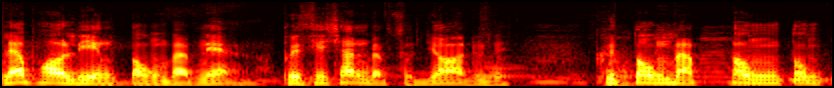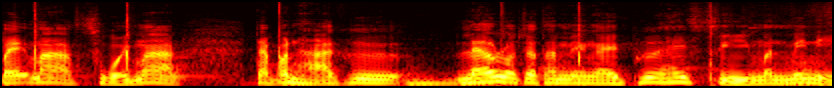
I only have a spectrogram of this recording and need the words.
แล้วพอเรียงตรงแบบเนี้ย precision แบบสุดยอดดูดิคือตรงแบบตรงตรงเป๊ะมากสวยมาก แต่ปัญหาคือแล้วเราจะทำยังไงเพื่อให้สีมันไม่หนี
